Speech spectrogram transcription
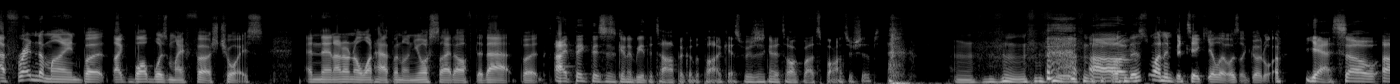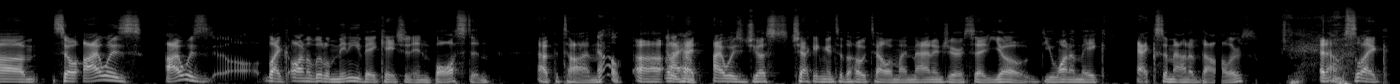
a friend of mine but like bob was my first choice and then i don't know what happened on your side after that but I think this is going to be the topic of the podcast. We're just going to talk about sponsorships. well, Um, this one in particular was a good one yeah. So, um, so I was I was uh, like on a little mini vacation in Boston at the time. oh Uh, didn't I had I was just checking into the hotel, and my manager said, "Yo, do you want to make X amount of dollars?" And I was like,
